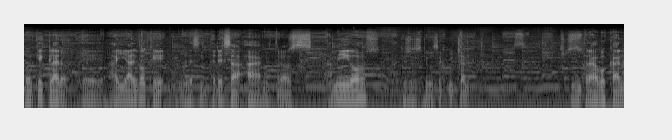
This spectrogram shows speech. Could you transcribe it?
Porque claro, eh, hay algo que les interesa a nuestros amigos, aquellos que nos escuchan, mientras buscan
